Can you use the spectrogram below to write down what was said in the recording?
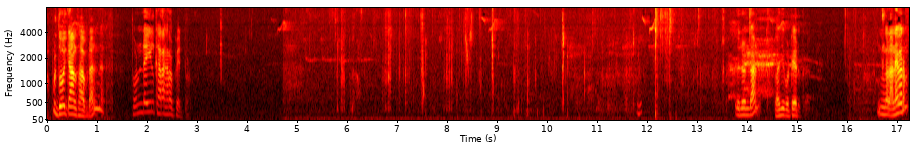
இப்படி துவைக்காமல் சாப்பிட்டால் இந்த தொண்டையில் கரகரப்பு ஏற்படும். இதிலிருந்தான் தான் கஞ்சி கொட்டை இருக்கிறது நீங்கள் அனைவரும்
